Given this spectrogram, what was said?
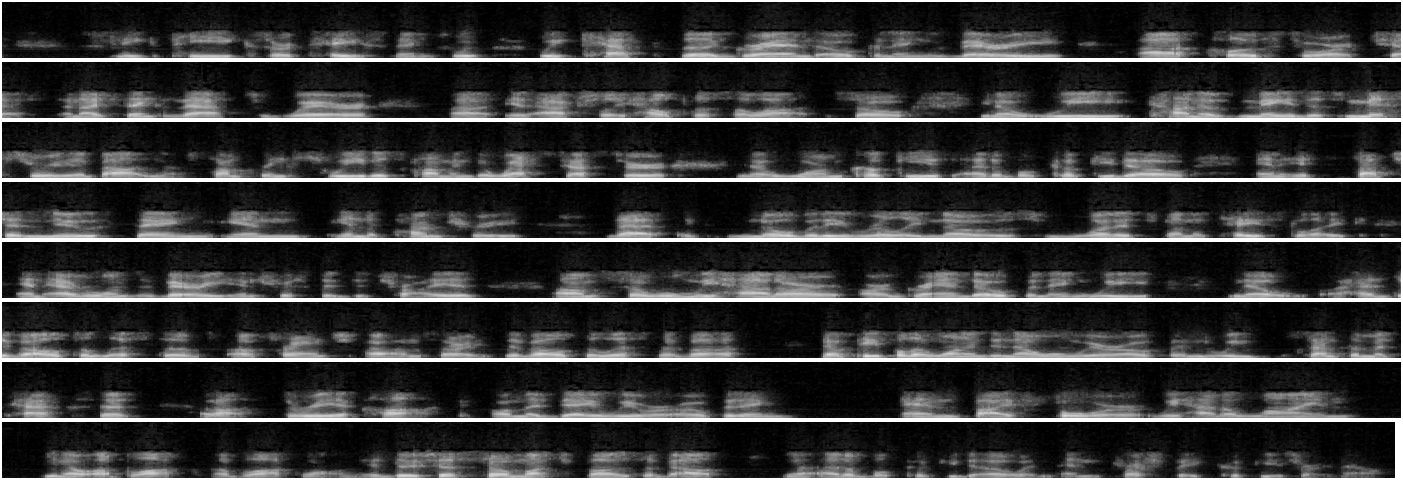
sneak peeks or tastings. We we kept the grand opening very uh, close to our chest. And I think that's where uh, it actually helped us a lot. So, you know, we kind of made this mystery about, you know, something sweet is coming to West Chester, you know, warm cookies, edible cookie dough. And it's such a new thing in, in the country that like, nobody really knows what it's going to taste like. And everyone's very interested to try it. Um, so when we had our, our grand opening, we, you know, had developed a list of, of French, uh, I'm sorry, developed a list of, uh, you know, people that wanted to know when we were opened. We sent them a text at about three o'clock on the day we were opening. And by four, we had a line, you know, a block, a block long. There's just so much buzz about, you know, edible cookie dough and, and fresh baked cookies right now.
